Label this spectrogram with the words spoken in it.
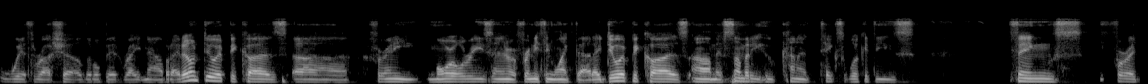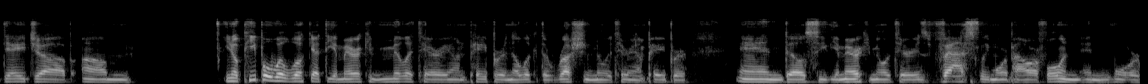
with Russia a little bit right now, but I don't do it because uh, for any moral reason or for anything like that. I do it because um, as somebody who kind of takes a look at these things for a day job, um, you know, people will look at the American military on paper and they'll look at the Russian military on paper, and they'll see the American military is vastly more powerful and, and more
